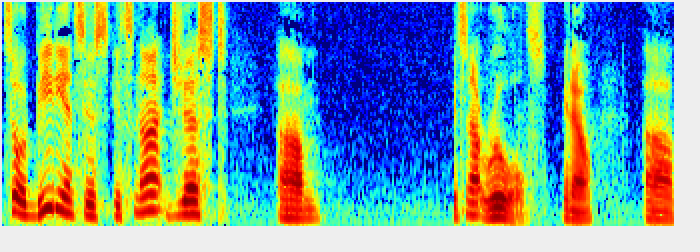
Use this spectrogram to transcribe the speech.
so obedience is it's not just um, it's not rules, you know. Uh,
